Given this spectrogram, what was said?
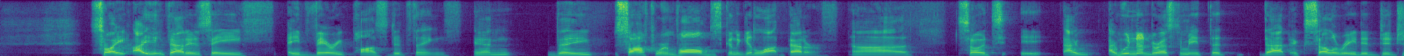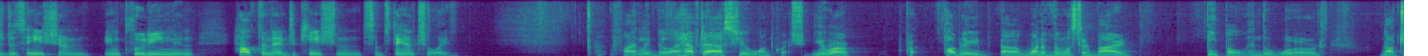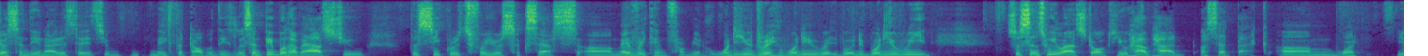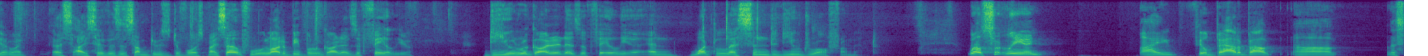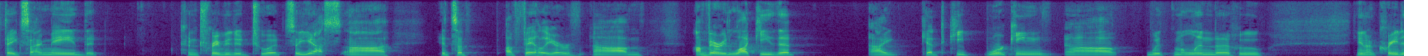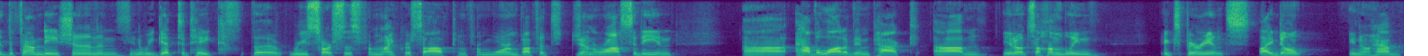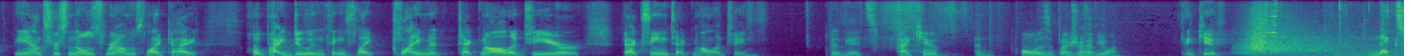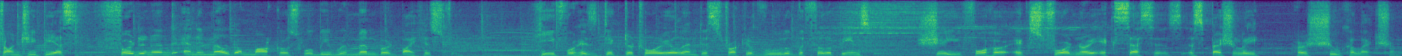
So I, I think that is a, a very positive thing. And the software involved is going to get a lot better. Uh, so it's it, I I wouldn't underestimate that that accelerated digitization, including in health and education, substantially. Finally, Bill, I have to ask you one question. You are pr- probably uh, one of the most admired people in the world, not just in the United States. You make the top of these lists, and people have asked you the secrets for your success. Um, everything from you know what do you drink, what do you what do, what do you read. So since we last talked, you have had a setback. Um, what you know, as I say, this is somebody who's divorced myself, who a lot of people regard as a failure. Do you regard it as a failure, and what lesson did you draw from it? Well, certainly, I, I feel bad about uh, mistakes I made that contributed to it. So yes, uh, it's a a failure. Um, I'm very lucky that I get to keep working uh, with Melinda, who you know created the foundation, and you know we get to take the resources from Microsoft and from Warren Buffett's generosity and uh, have a lot of impact. Um, you know, it's a humbling experience. I don't you know have the answers in those realms like I hope I do in things like climate technology or vaccine technology. Bill Gates, thank you, and always a pleasure to have you on. Thank you. Next on GPS, Ferdinand and Imelda Marcos will be remembered by history. He for his dictatorial and destructive rule of the Philippines, she for her extraordinary excesses, especially her shoe collection.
